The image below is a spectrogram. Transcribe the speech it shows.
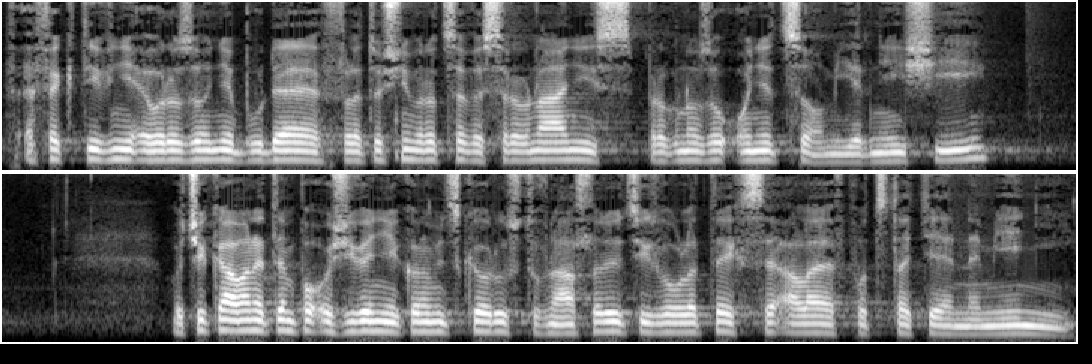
v efektivní eurozóně bude v letošním roce ve srovnání s prognozou o něco mírnější. Očekávané tempo oživení ekonomického růstu v následujících dvou letech se ale v podstatě nemění.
